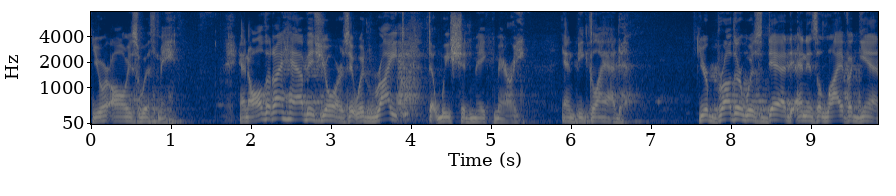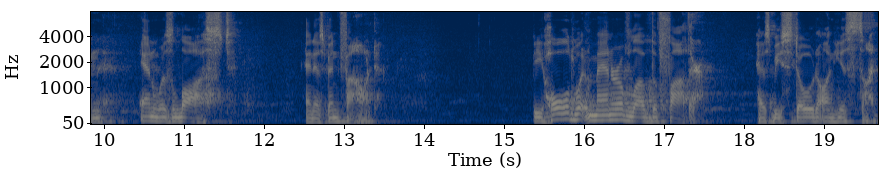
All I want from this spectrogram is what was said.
you are always with me, and all that I have is yours. It would right that we should make merry and be glad. Your brother was dead and is alive again, and was lost and has been found. Behold, what manner of love the Father has bestowed on his son.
